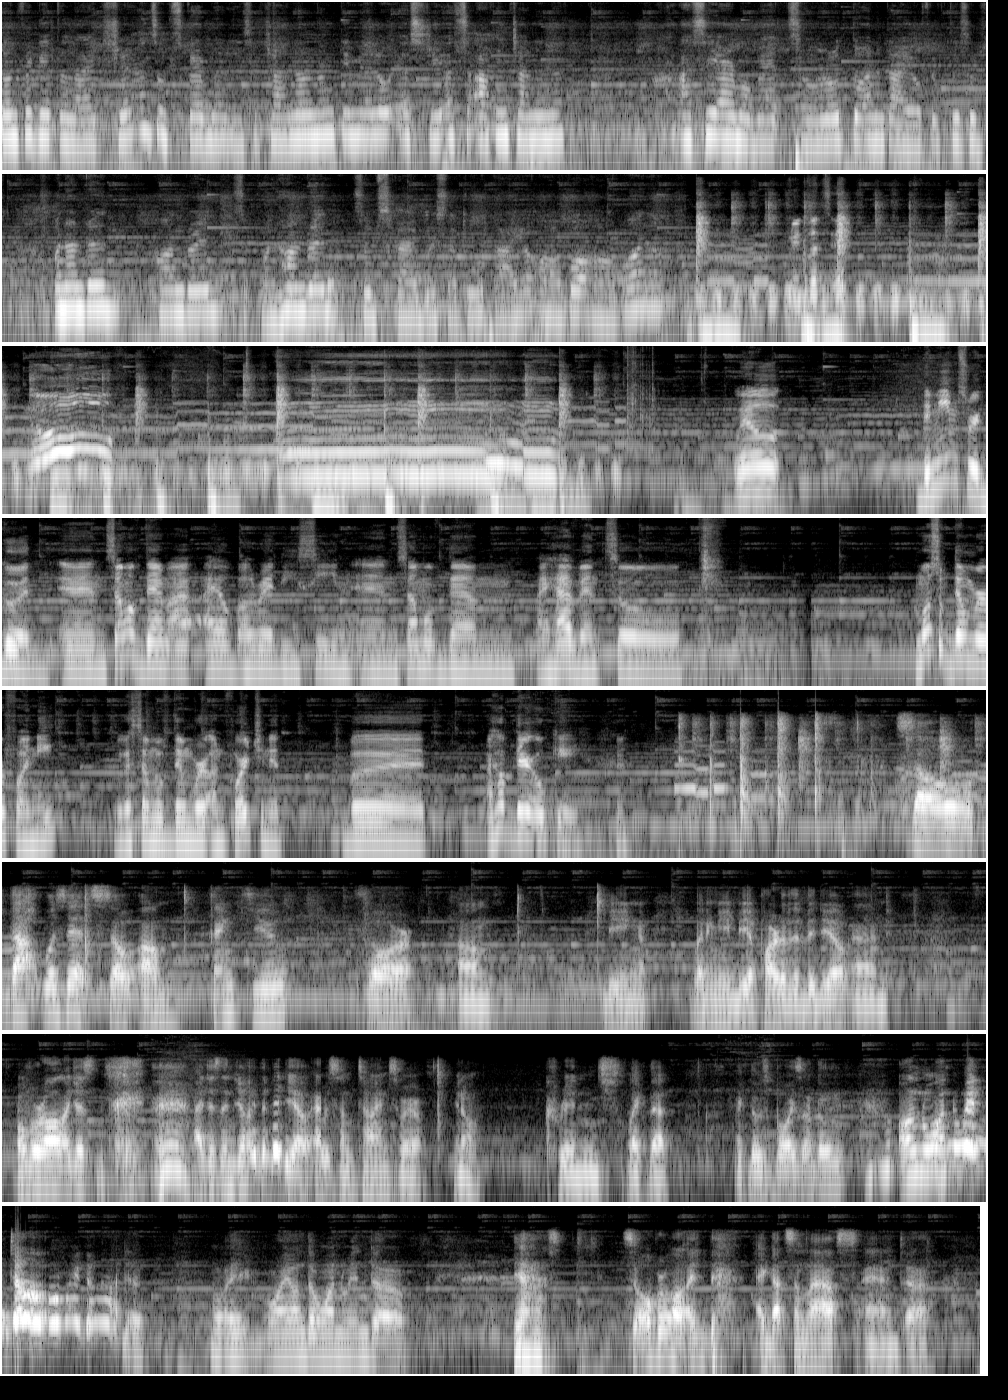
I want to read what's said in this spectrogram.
don't forget to like, share, and subscribe na rin sa channel ng Team LOSG at sa aking channel na as si Armobet. So, road to ano tayo? 50 subs 100 100 100 subscribers na po tayo. Opo, opo, no? Wait, that's it? No! Well, the memes were good, and some of them I, I have already seen, and some of them I haven't, so. Most of them were funny, because some of them were unfortunate, but I hope they're okay. So that was it. So um, thank you for um, being letting me be a part of the video and overall I just I just enjoyed the video. There was some times where you know cringe like that, like those boys on the on one window. Oh my god! Why why on the one window? Yes. So overall, I, I got some laughs and uh,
